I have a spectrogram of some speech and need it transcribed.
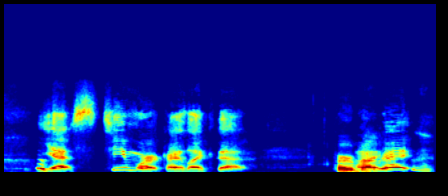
yes, teamwork. I like that. Perfect. All right.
